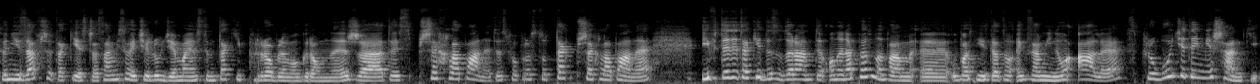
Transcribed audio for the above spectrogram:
To nie zawsze tak jest. Czasami, słuchajcie, ludzie mają z tym taki problem ogromny, że to jest przechlapane, to jest po prostu tak przechlapane i wtedy takie dezodoranty, one na pewno Wam e, u Was nie zdadzą egzaminu, ale spróbujcie tej mieszanki,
